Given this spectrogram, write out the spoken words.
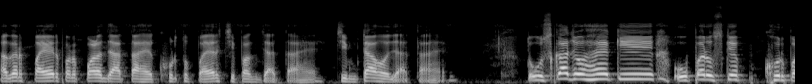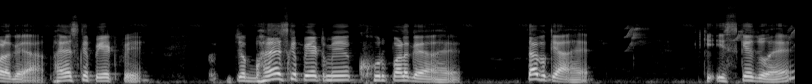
अगर पैर पर पड़ जाता है, खुर तो पैर चिपक जाता है, चिमटा हो जाता है। तो उसका जो है कि ऊपर उसके खुर पड़ गया, भैंस के पेट पे। जब भैंस के पेट में खुर पड़ गया है, तब क्या है कि इसके जो है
